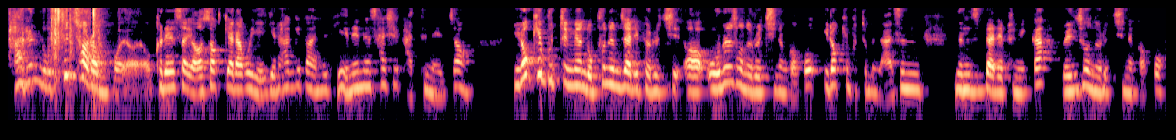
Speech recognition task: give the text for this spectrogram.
다른 note처럼 보여요. 그래서 여섯 개라고 얘기를 하기도 하는데 얘네는 사실 같은 애죠. 이렇게 붙으면 높은 음자리표로 치, 어, 오른손으로 치는 거고 이렇게 붙으면 낮은 음자리표니까 왼손으로 치는 거고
